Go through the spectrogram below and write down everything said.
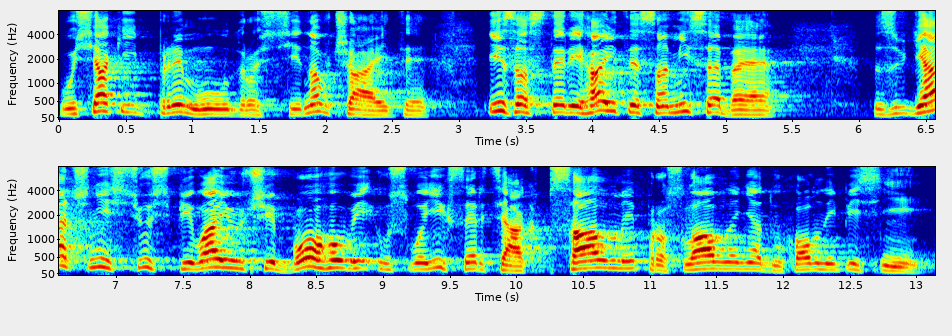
усякій премудрості, навчайте і застерігайте самі себе, з вдячністю співаючи Богові у своїх серцях псалми, прославлення, духовні пісні.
